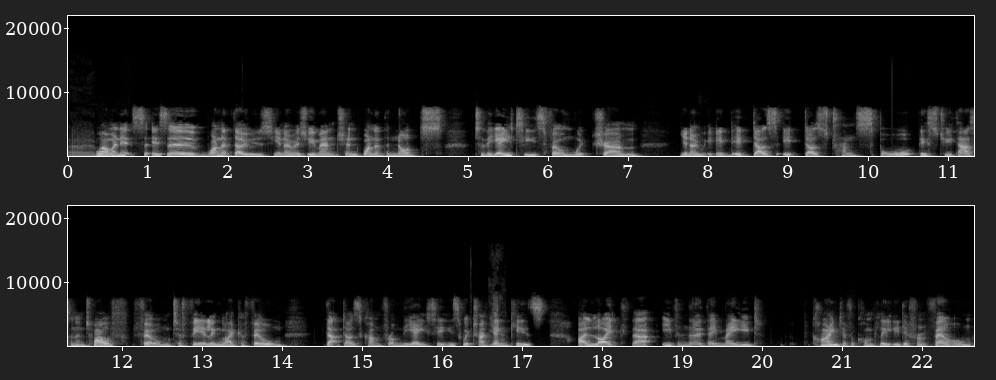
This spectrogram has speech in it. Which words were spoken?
Um, Well, and it's it's a one of those, you know, as you mentioned, one of the nods to the '80s film, which, um, you know, it it does it does transport this 2012 film to feeling like a film that does come from the '80s, which I think is I like that. Even though they made kind of a completely different film,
